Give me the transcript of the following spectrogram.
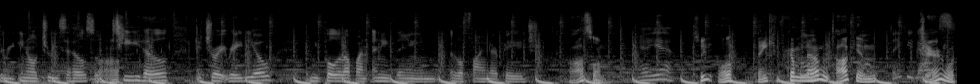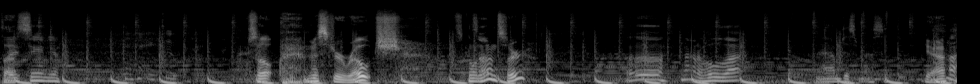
you know Teresa Hill, so Uh-huh. T Hill Detroit Radio, and you pull it up on anything, and it'll find our page. Awesome. Yeah, yeah. Sweet. Well, thank you for coming Cool, down and talking, cool. Thank you, guys. sharing with Nice us. seeing you. Hey, too. So, Mr. Roach, what's going on, sir? Uh, not a whole lot. Nah, I'm just messing. Yeah.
